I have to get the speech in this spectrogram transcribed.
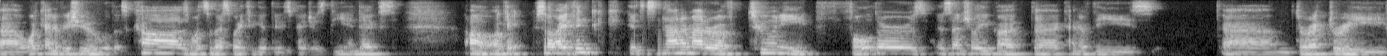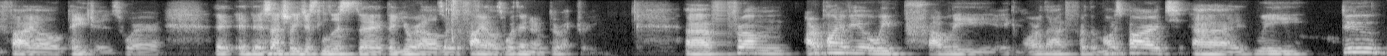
Uh, what kind of issue will this cause? What's the best way to get these pages de-indexed? Oh, OK. So I think it's not a matter of too many folders, essentially, but uh, kind of these um, directory file pages where it, it, essentially just lists the, the URLs or the files within a directory. Uh, from our point of view, we probably ignore that for the most part. Uh, we do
